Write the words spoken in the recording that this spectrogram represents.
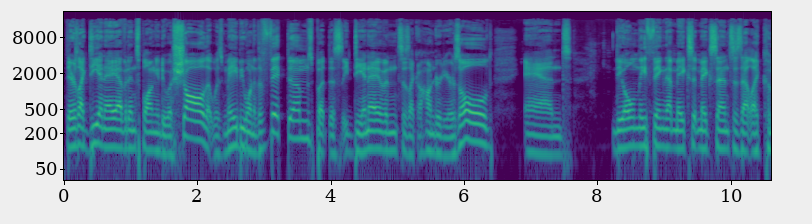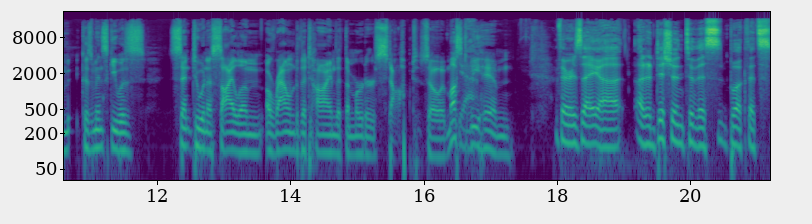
there's like DNA evidence belonging to a shawl that was maybe one of the victims, but this DNA evidence is like 100 years old. And the only thing that makes it make sense is that like Kosminski was sent to an asylum around the time that the murders stopped. So it must Yeah. be him. There's a uh, an addition to this book that's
